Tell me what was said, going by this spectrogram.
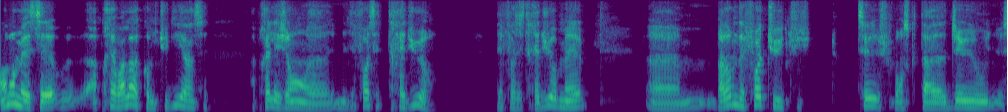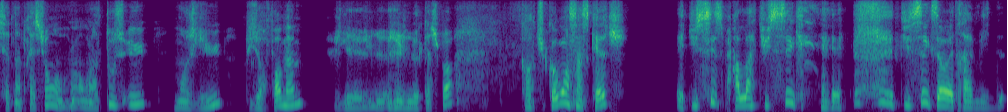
Non, mais c'est après voilà, comme tu dis, hein, après les gens, mais des fois c'est très dur. Des fois c'est très dur, mais par exemple des fois tu, tu, sais, je pense que tu as déjà eu cette impression, on l'a tous eu, moi je l'ai eu plusieurs fois même, je ne le cache pas. Quand tu commences un sketch et tu sais, subhanallah, tu sais que tu sais que ça va être un bide.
